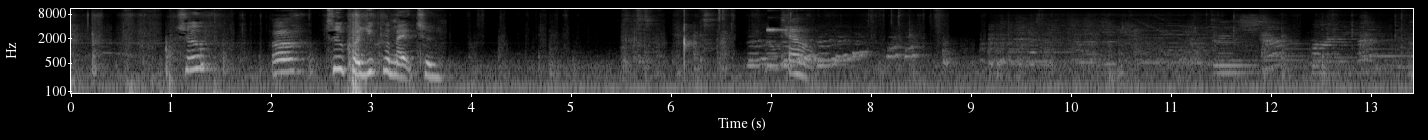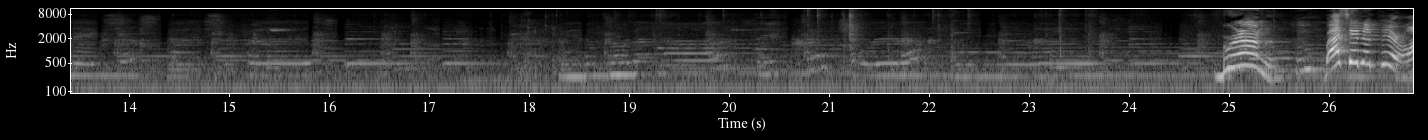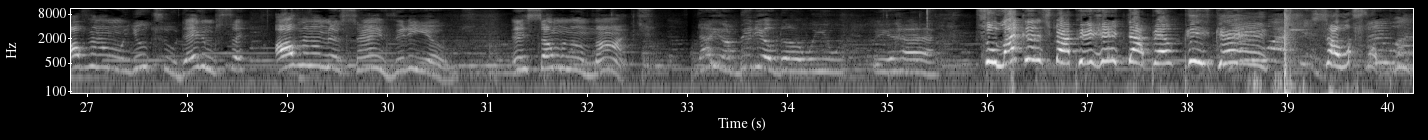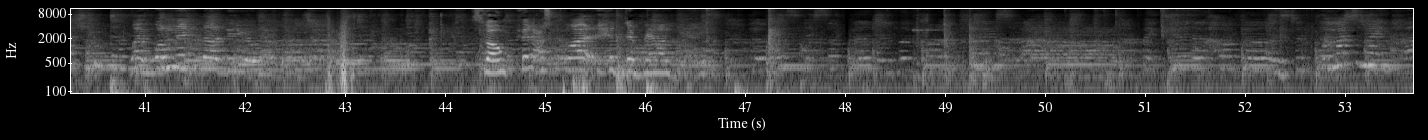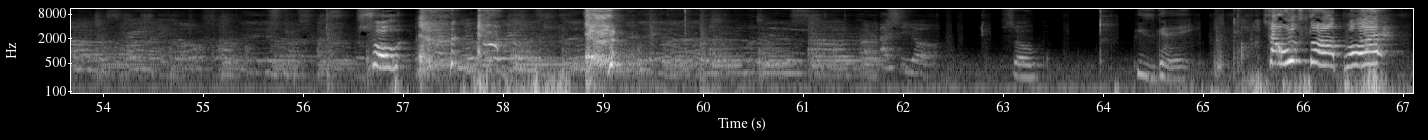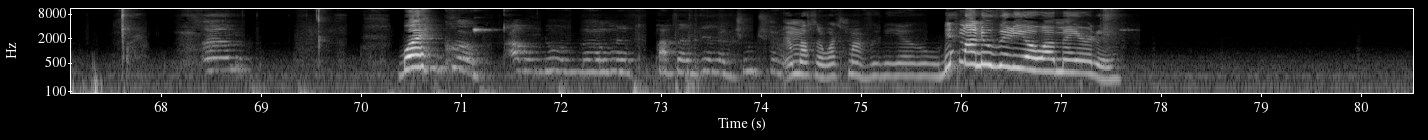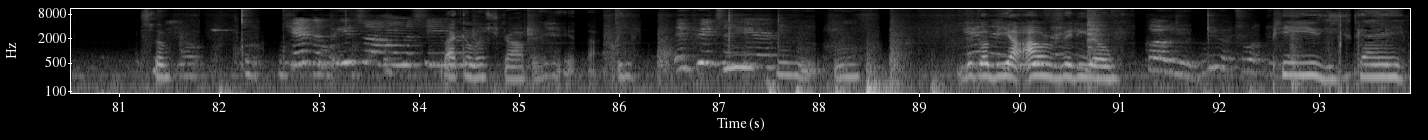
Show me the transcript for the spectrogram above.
Two? Huh? Two, cause you can make two. But I see the all of them on YouTube. They them say all of them the same videos, and some of them not. Now your video done when you when you have. So like and subscribe and hit that bell. Peace gang. So what's up? Like one minute video. So Hit that squad, hit the bell. Boy? Um, Boy, come. I will know, no, no, Papa did a juice. I'm about to watch my video. This my new video I made earlier. So, Get the pizza. Want to see. like, it. Hit that. The pizza here. Mm-hmm. This gonna be our video. Go here. We are talking. Peace, gang.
